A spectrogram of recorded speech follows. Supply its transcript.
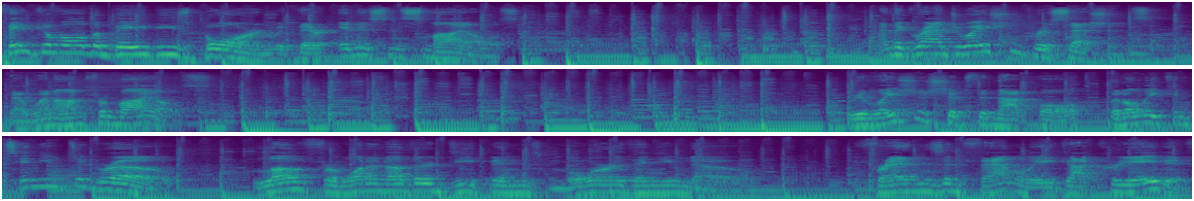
Think of all the babies born with their innocent smiles. And the graduation processions that went on for miles. Relationships did not halt, but only continued to grow. Love for one another deepened more than you know. Friends and family got creative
